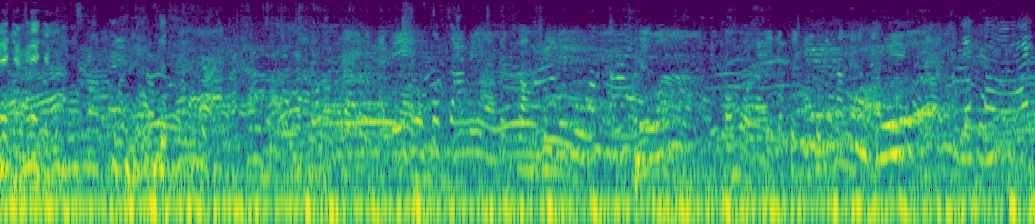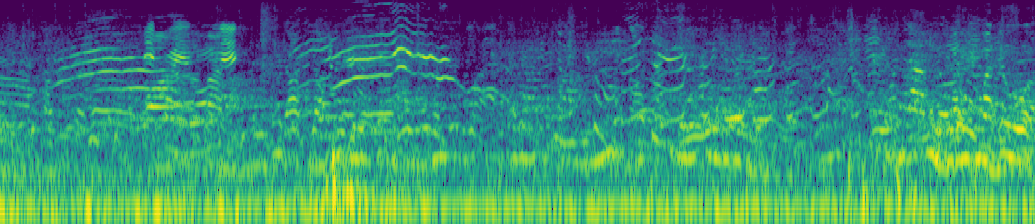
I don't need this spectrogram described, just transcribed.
เรียกอย่างเรียกอย่างเป็นช่องที่เรียกว่าโปรโมทศิลปินทุกท่านได้บิ๊กไซส์ไม่ปล่อยลงนะมาดูอะ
